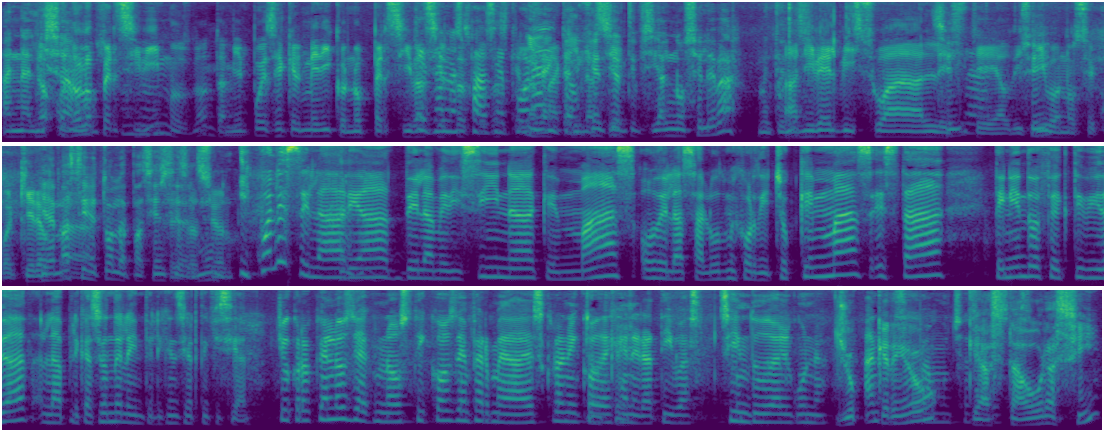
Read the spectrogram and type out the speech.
analizamos. No, no lo percibimos, ¿no? También puede ser que el médico no perciba ciertas cosas que la inteligencia artificial no se le va, A nivel visual, este, auditivo, no sé, cualquier Y además tiene toda la paciencia del mundo. ¿Y cuál es el área de la medicina que más, o de la salud, mejor dicho, que más está teniendo efectividad la aplicación de la inteligencia artificial? Yo creo que en los diagnósticos de enfermedades crónico-degenerativas, sin duda alguna. Yo creo que hasta ahora sí,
